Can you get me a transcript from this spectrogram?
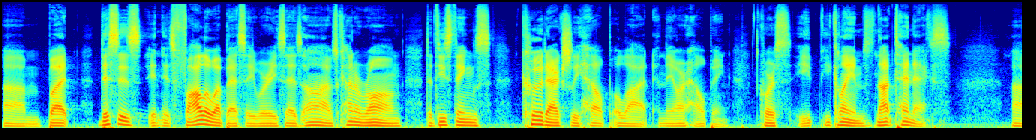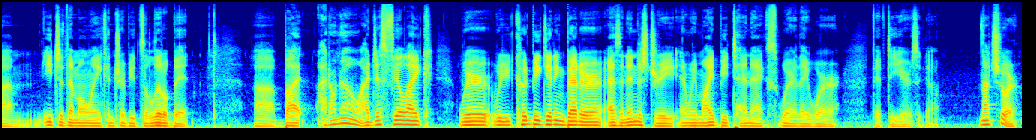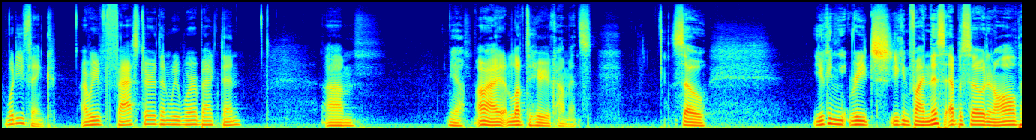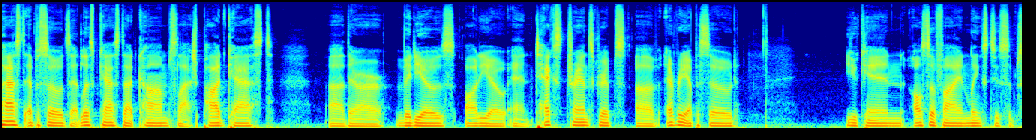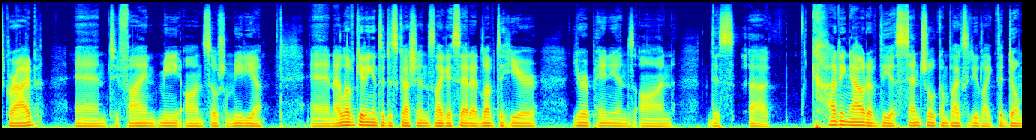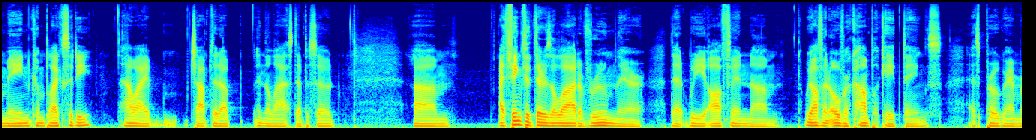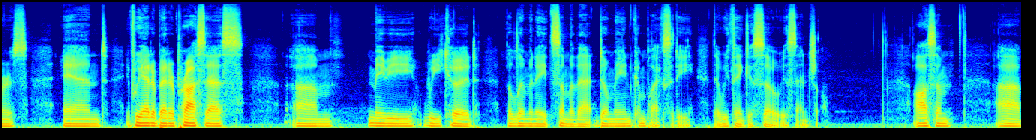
um, but this is in his follow-up essay where he says, "Oh, I was kind of wrong that these things could actually help a lot, and they are helping." Of course, he he claims not 10x. Um, each of them only contributes a little bit, uh, but I don't know. I just feel like we're we could be getting better as an industry, and we might be 10x where they were 50 years ago. Not sure. What do you think? Are we faster than we were back then? Um, yeah. All right. I'd love to hear your comments. So you can reach, you can find this episode and all past episodes at lispcast.com slash podcast. Uh, there are videos, audio, and text transcripts of every episode. You can also find links to subscribe and to find me on social media. And I love getting into discussions. Like I said, I'd love to hear your opinions on this uh, cutting out of the essential complexity, like the domain complexity, how I chopped it up in the last episode. Um, I think that there's a lot of room there that we often um, we often overcomplicate things as programmers, and if we had a better process, um, maybe we could eliminate some of that domain complexity that we think is so essential. Awesome. Uh,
